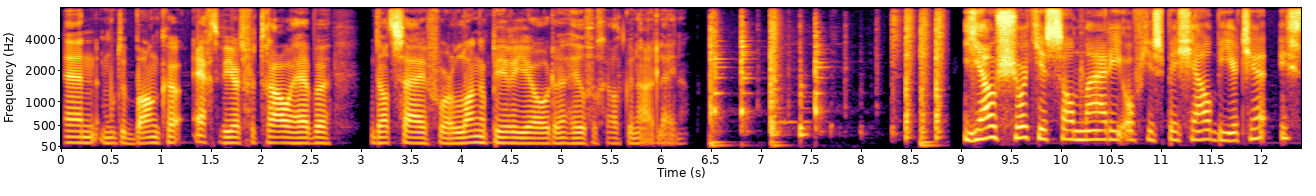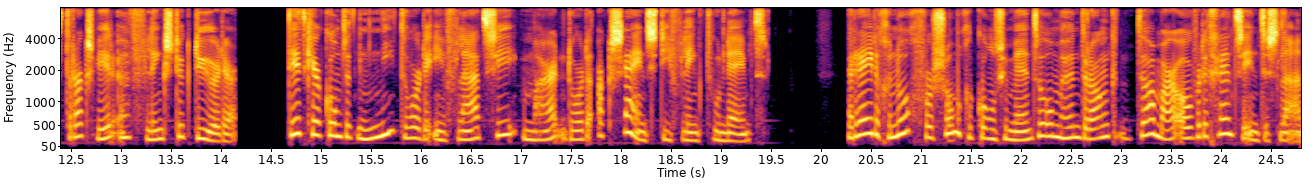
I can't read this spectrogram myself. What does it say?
En moeten banken echt weer het vertrouwen hebben dat zij voor lange perioden heel veel geld kunnen uitlenen. Jouw shotje Salmari of je speciaal biertje is straks weer een flink stuk duurder. Dit keer komt het niet door de inflatie, maar door de accijns die flink toeneemt. Reden genoeg voor sommige consumenten om hun drank dan maar over de grens in te slaan.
